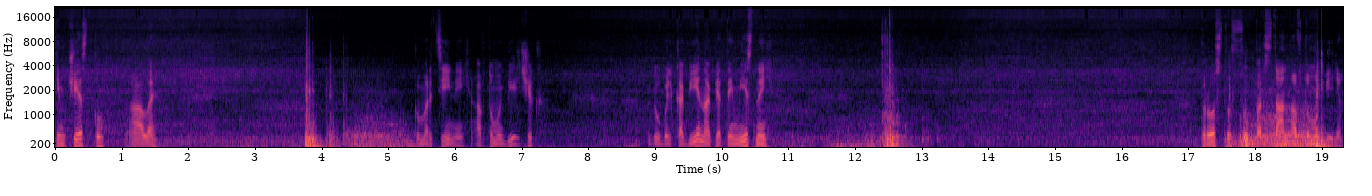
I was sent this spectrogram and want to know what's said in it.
хімчистку, але комерційний автомобільчик. Дубль кабіна, п'ятимісний. Просто супер стан автомобіля.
